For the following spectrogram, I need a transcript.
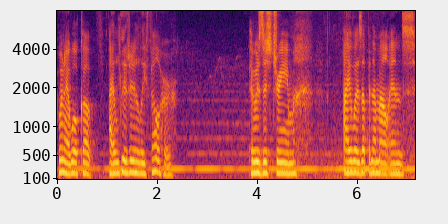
when I woke up, I literally felt her. It was this dream. I was up in the mountains.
